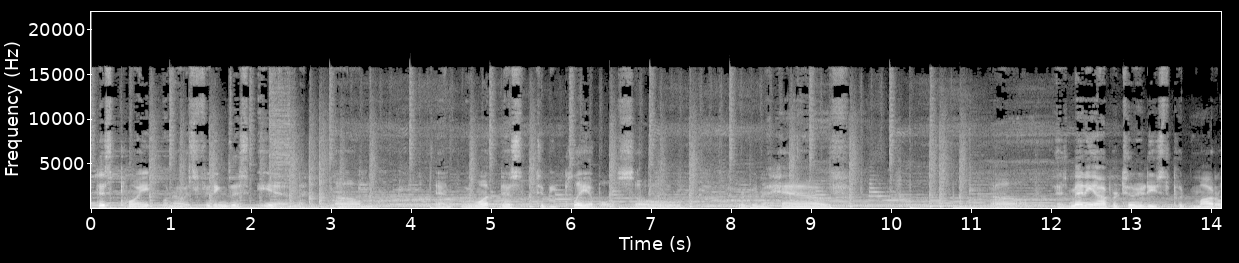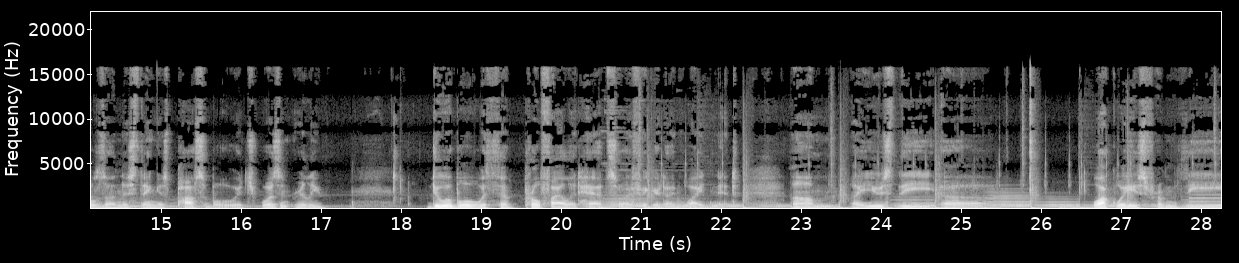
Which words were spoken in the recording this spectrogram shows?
at this point, when I was fitting this in, um, and we want this to be playable, so we're going to have uh, as many opportunities to put models on this thing as possible, which wasn't really doable with the profile it had, so I figured I'd widen it. Um, I used the uh, walkways from the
